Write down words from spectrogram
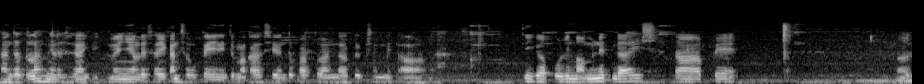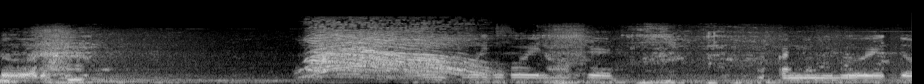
Anda telah menyelesaikan, menyelesaikan survei ini. Terima kasih untuk waktu Anda. Klik submit all. 35 menit guys. Capek. Aduh, aduh. 50 ribu koin. Oke. Akan dulu itu.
